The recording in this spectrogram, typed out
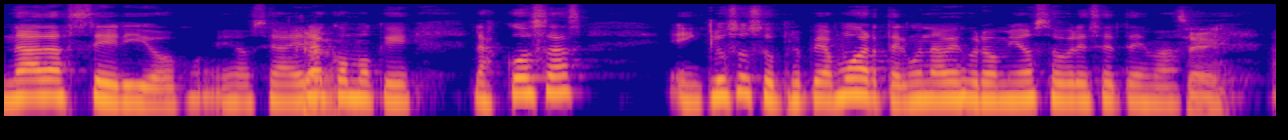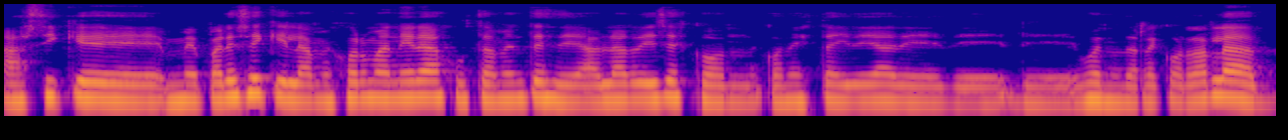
nada serio, eh, o sea, era como que las cosas e incluso su propia muerte. Alguna vez bromeó sobre ese tema. Así que me parece que la mejor manera justamente es de hablar de ellas con, con esta idea de, de, bueno, de recordarla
